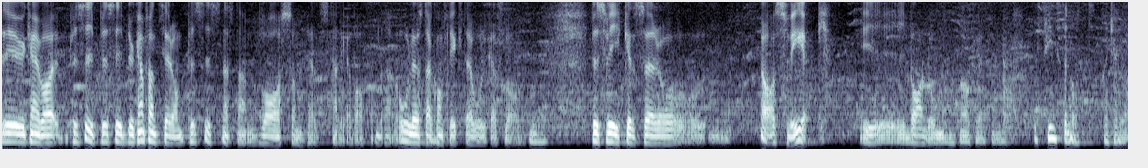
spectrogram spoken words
Det kan ju vara precis, precis, du kan fantisera om precis nästan vad som helst kan ligga bakom det här. Olösta konflikter av olika slag. Besvikelser och ja, svek i, i barndomen. Okej. Finns det något man kan göra?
